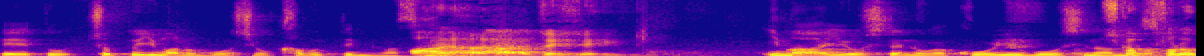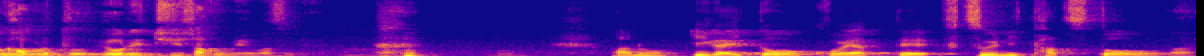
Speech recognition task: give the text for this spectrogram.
えっ、と、ちょっと今の帽子を被ってみますね。はいはいはい、ぜひぜひ。今愛用してるのがこういう帽子なんですけど。しかもそれを被るとより小さく見えますね。あの、意外とこうやって普通に立つと、はい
